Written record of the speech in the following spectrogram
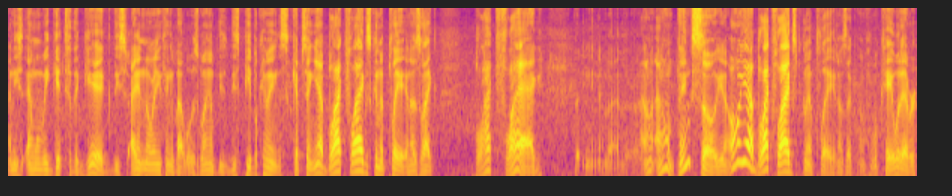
And these, and when we get to the gig, these I didn't know anything about what was going on. These, these people coming kept saying, "Yeah, Black Flag's going to play," and I was like, "Black Flag." But, you know, I don't, I don't think so. You know, oh yeah, Black Flag's going to play, and I was like, okay, whatever.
